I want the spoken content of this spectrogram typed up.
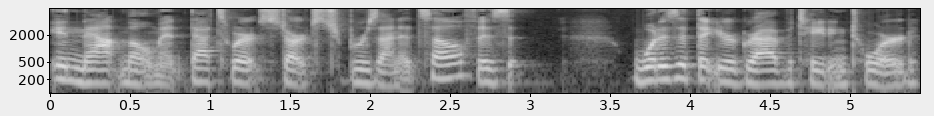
in that moment, that's where it starts to present itself is what is it that you're gravitating toward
